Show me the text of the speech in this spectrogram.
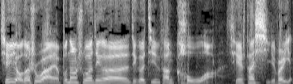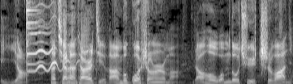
其实有的时候啊，也不能说这个这个锦凡抠啊，其实他媳妇儿也一样。那前两天锦凡不过生日嘛，然后我们都去吃饭去，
